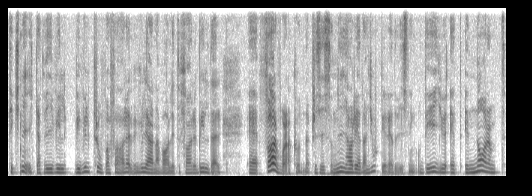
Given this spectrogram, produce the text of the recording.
teknik att vi vill, vi vill prova före. Vi vill gärna vara lite förebilder eh, för våra kunder, precis som ni har redan gjort i redovisning. Och det är ju ett enormt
